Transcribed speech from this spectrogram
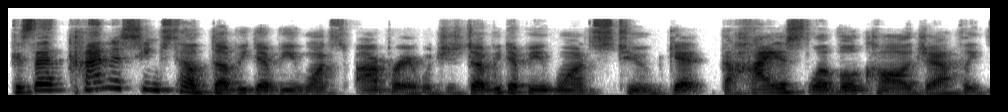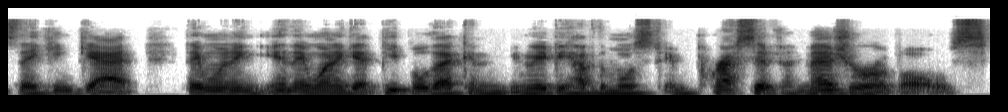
because that kind of seems to how WWE wants to operate, which is WWE wants to get the highest level college athletes they can get. They want to, and they want to get people that can maybe have the most impressive measurables,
